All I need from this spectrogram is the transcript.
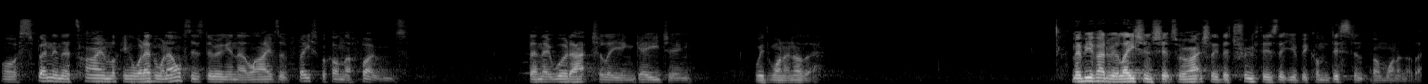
or spending their time looking at what everyone else is doing in their lives at Facebook on their phones than they would actually engaging with one another. Maybe you've had relationships where actually the truth is that you've become distant from one another.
